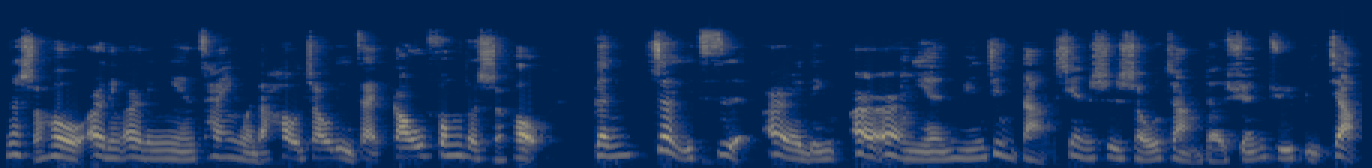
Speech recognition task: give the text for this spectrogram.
那时候二零二零年蔡英文的号召力在高峰的时候，跟这一次二零二二年民进党县市首长的选举比较，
